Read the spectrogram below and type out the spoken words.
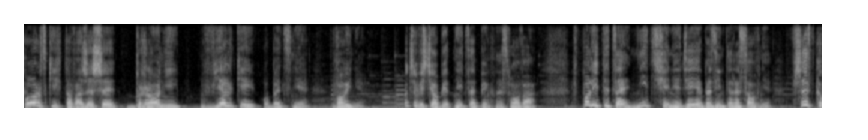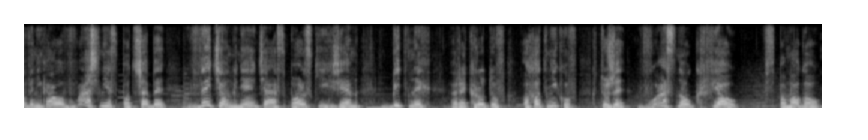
polskich towarzyszy broni w wielkiej obecnie wojnie. Oczywiście obietnice, piękne słowa. W polityce nic się nie dzieje bezinteresownie. Wszystko wynikało właśnie z potrzeby wyciągnięcia z polskich ziem bitnych rekrutów, ochotników, którzy własną krwią wspomogą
